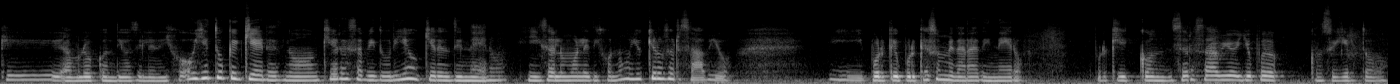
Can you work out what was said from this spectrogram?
que habló con Dios y le dijo, oye, ¿tú qué quieres? ¿No? ¿Quieres sabiduría o quieres dinero? Y Salomón le dijo, no, yo quiero ser sabio. ¿Y por qué? Porque eso me dará dinero. Porque con ser sabio yo puedo conseguir todo.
